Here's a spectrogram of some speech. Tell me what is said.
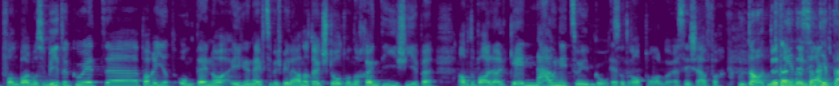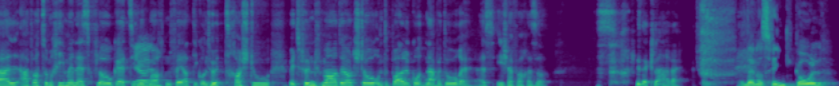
von Balmos wieder gut äh, pariert und dann noch irgendein FCB-Spieler auch noch dort steht, der noch könnte einschieben aber der Ball halt genau nicht zu ihm geht, ja. so der Abpraller. Es ist einfach... Und da sind die Ball einfach zum Chimenez geflogen, Ziel ja, gemacht ja. und fertig. Und heute kannst du mit fünf Mal dort stehen und der Ball geht nebendurch. Es ist einfach so. Das kann ich nicht erklären. Und dann noch das Fink-Goal.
